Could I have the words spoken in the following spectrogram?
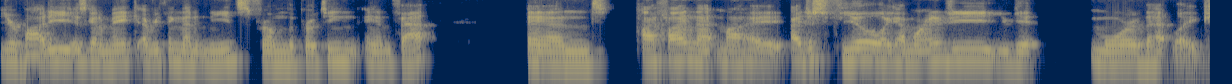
your body is going to make everything that it needs from the protein and fat. And I find that my I just feel like I have more energy. You get more of that like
